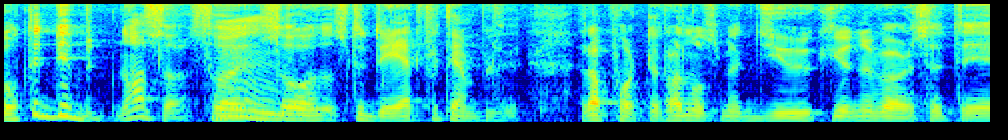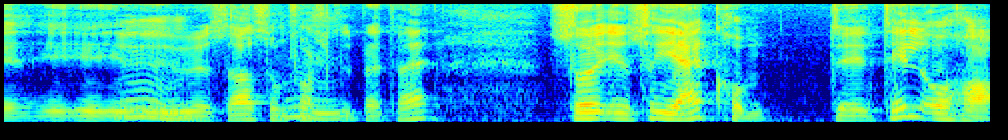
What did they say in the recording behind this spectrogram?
gått i dybden. altså. Så, mm. så studert f.eks. rapporter fra noe som het Duke University i, i, i mm. USA, som mm. forsket på dette her. Så, så jeg kom til, til å ha,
